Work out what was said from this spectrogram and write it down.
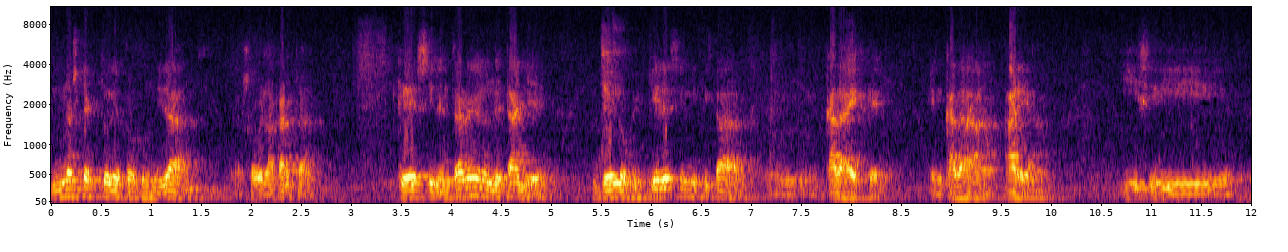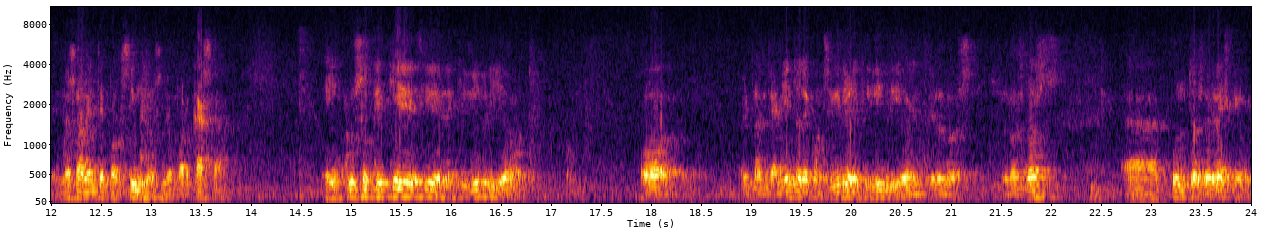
un aspecto de profundidad sobre la carta, que sin entrar en el detalle de lo que quiere significar en cada eje, en cada área, y si no solamente por signos, sino por casa, e incluso qué quiere decir el equilibrio o el planteamiento de conseguir el equilibrio entre los, los dos eh, puntos del eje,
